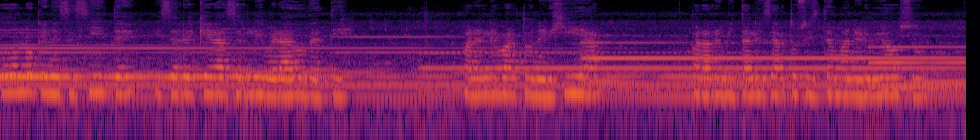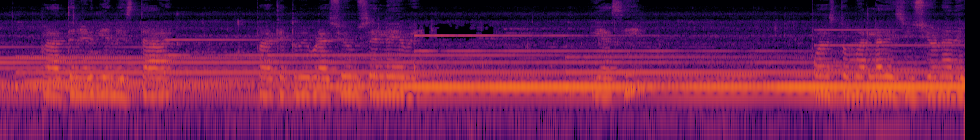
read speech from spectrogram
todo lo que necesite y se requiera ser liberado de ti para elevar tu energía, para revitalizar tu sistema nervioso, para tener bienestar, para que tu vibración se eleve y así puedas tomar la decisión adecuada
